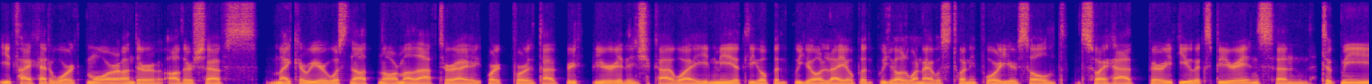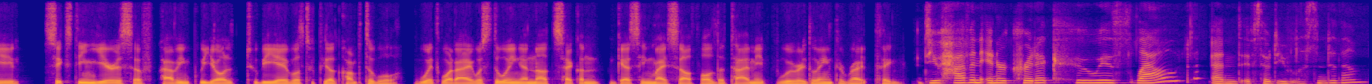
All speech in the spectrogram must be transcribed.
if I had worked more under other chefs, my career was not normal. After I worked for that brief period in Chicago, I immediately opened Pujol. I opened Pujol when I was 24 years old. So I had very few experience and took me 16 years of having Pujol to be able to feel comfortable with what I was doing and not second guessing myself all the time if we were doing the right thing. Do you have an inner critic who is loud? And if so, do you listen to them?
